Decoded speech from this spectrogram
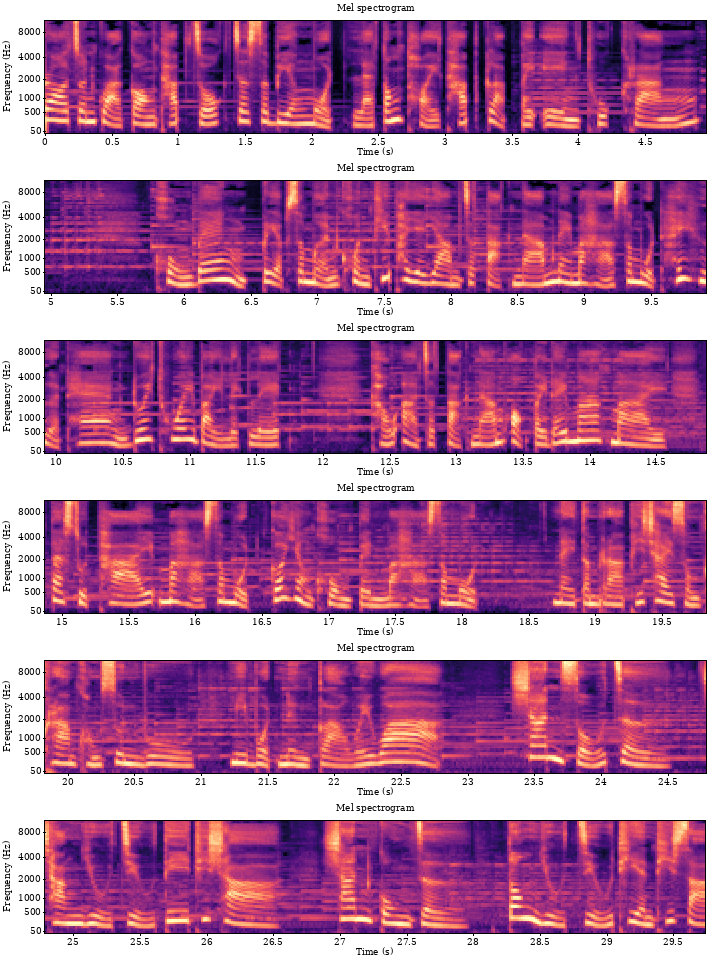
รอจนกว่ากองทัพโจกจะเสบียงหมด และต้องถอยทัพกลับไปเองทุกครั้งคงเบ้งเปรียบเสมือนคนที่พยายามจะตักน้ำในมหาสมุทรให้เหือดแห้งด้วยถ้วยใบเล็กๆ เขาอาจจะตักน้ำออกไปได้มากมาย แต่สุดท้ายมหาสมุทรก็ยังคงเป็นมหาสมุทร ในตำราพิชัยสงครามของซุนวู มีบทหนึ่งกล่าวไว้ว่า ชั่นโสเจอ ชังอยู่จิ๋วตี้ที่ชา ชั่นกงเจอ ต้องอยู่จิ๋วเทียนที่ซา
